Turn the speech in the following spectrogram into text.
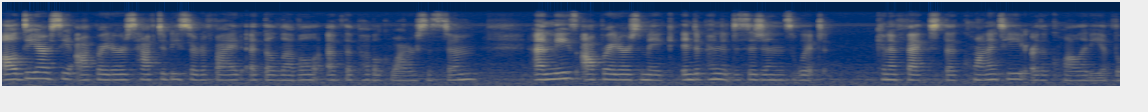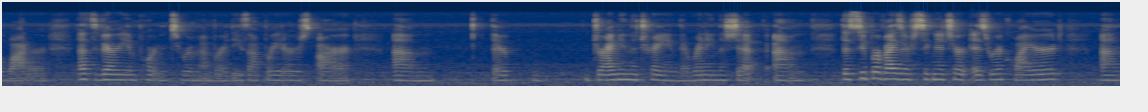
All DRC operators have to be certified at the level of the public water system. And these operators make independent decisions which can affect the quantity or the quality of the water. That's very important to remember. These operators are, um, they're driving the train, they're running the ship. Um, the supervisor's signature is required um,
